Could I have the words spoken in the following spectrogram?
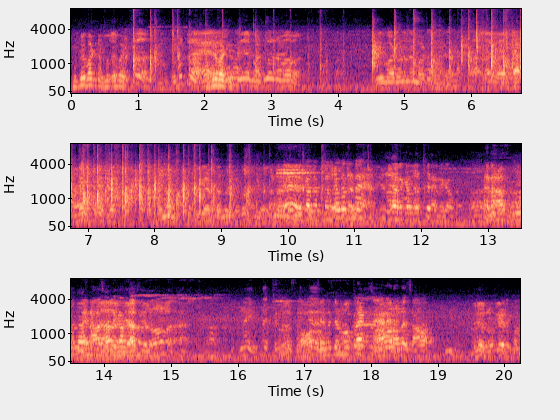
ముగ్గురు పట్టుకోండి ముగ్గురు పట్టుకోండి ముగ్గురు పట్టుకోండి ఈ పడుకున్నా నేను పడుకున్నాను చిన్న చిన్న ముక్కలే సాంబార్ అలా సాంబార్ రోడ్లు ఎడుతాం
